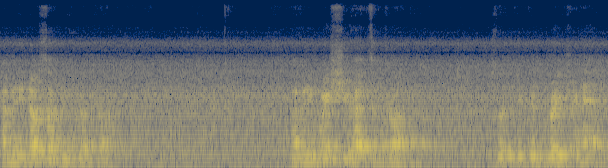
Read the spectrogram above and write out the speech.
How many know somebody's got trials? How many wish you had some trials so that you could raise your hand?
